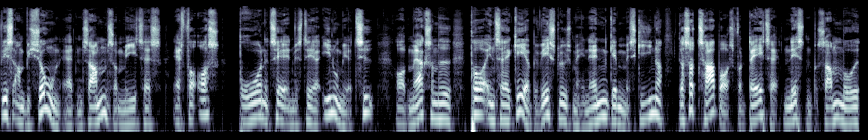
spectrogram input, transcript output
hvis ambition er den samme som Metas, at for os brugerne til at investere endnu mere tid og opmærksomhed på at interagere bevidstløst med hinanden gennem maskiner, der så tapper os for data næsten på samme måde,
